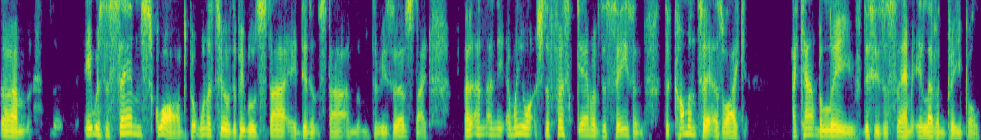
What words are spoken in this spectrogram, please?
Um, it was the same squad, but one or two of the people who started didn't start, and the reserves started. And, and and when you watch the first game of the season, the commentators were like, "I can't believe this is the same eleven people,"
